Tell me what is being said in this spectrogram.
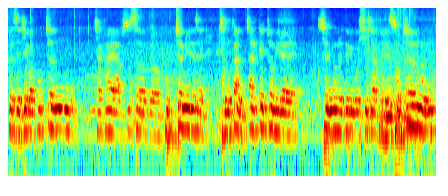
그래서 제가 국전 작가에 앞서서 그 국전에 대해서 잠깐 짧게 좀 이래 설명을 드리고 시작을 해서 국전은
